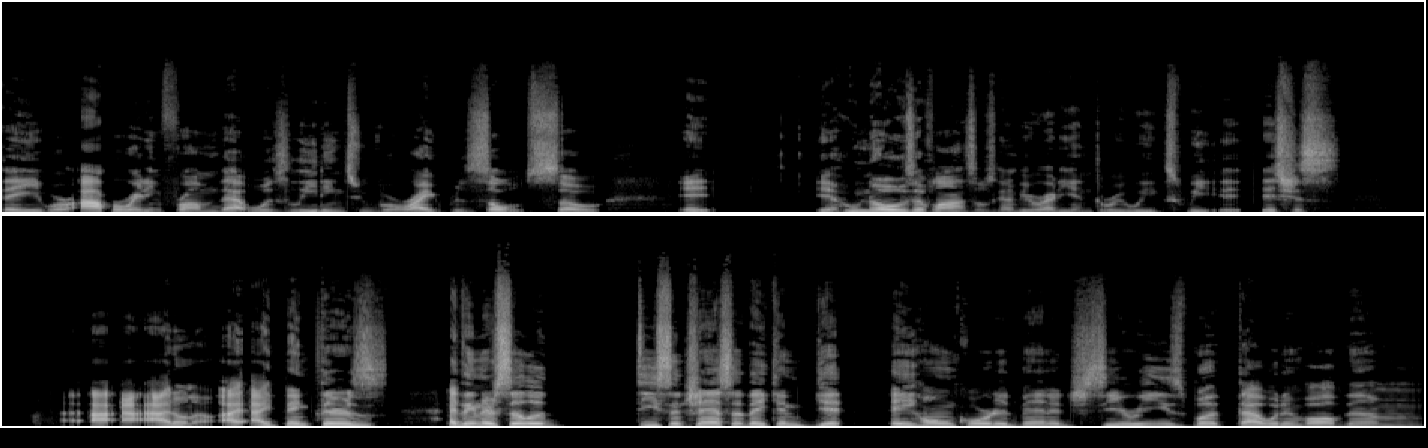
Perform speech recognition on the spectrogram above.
they were operating from that was leading to the right results. So it yeah, who knows if Lonzo's going to be ready in three weeks? We it, it's just I, I I don't know. I I think there's I think there's still a decent chance that they can get a home court advantage series, but that would involve them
